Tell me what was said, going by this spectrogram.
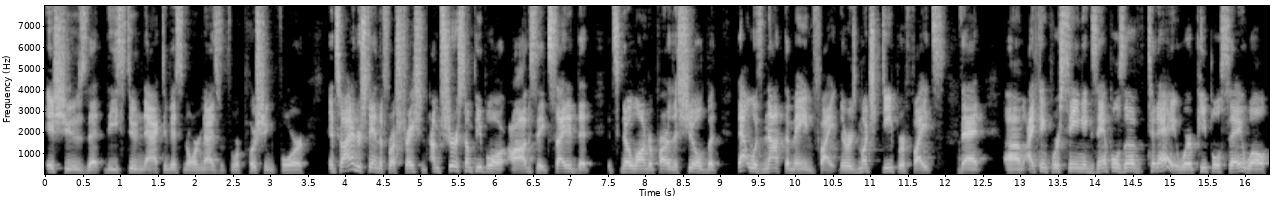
issues that these student activists and organizers were pushing for. And so I understand the frustration. I'm sure some people are obviously excited that it's no longer part of the shield, but that was not the main fight. There was much deeper fights that um, I think we're seeing examples of today where people say, well,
